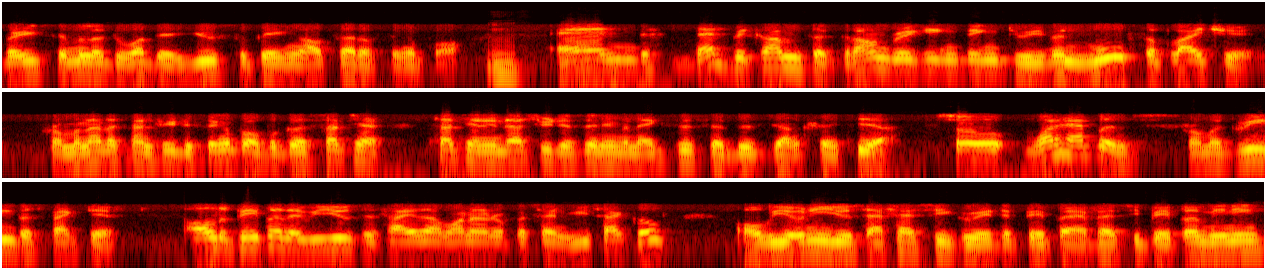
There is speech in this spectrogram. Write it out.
very similar to what they're used to paying outside of Singapore. Mm. And that becomes a groundbreaking thing to even move supply chain from another country to Singapore because such a such an industry doesn't even exist at this juncture here. So what happens from a green perspective? All the paper that we use is either 100% recycled or we only use FSC graded paper. FSC paper meaning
